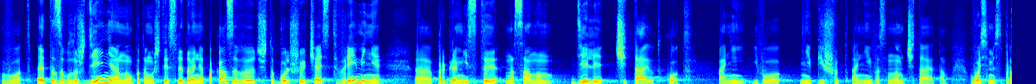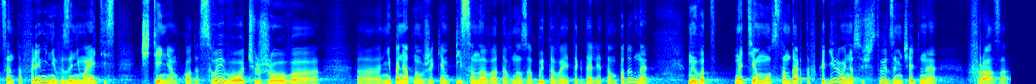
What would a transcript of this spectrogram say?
Вот. Это заблуждение, ну, потому что исследования показывают, что большую часть времени программисты на самом деле читают код. Они его не пишут, они в основном читают. Там 80% времени вы занимаетесь чтением кода своего, чужого, Э, непонятно уже кем писанного, давно забытого и так далее и тому подобное. Ну и вот на тему стандартов кодирования существует замечательная фраза.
